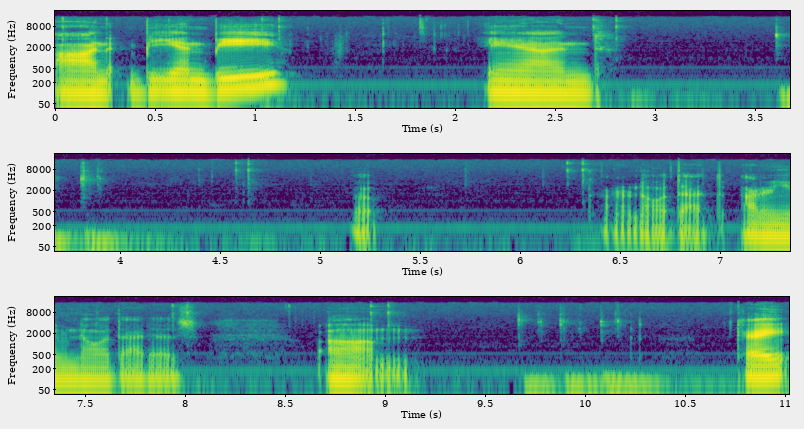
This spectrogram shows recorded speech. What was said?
on BNB and oh, I don't know what that I don't even know what that is. Um, okay,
